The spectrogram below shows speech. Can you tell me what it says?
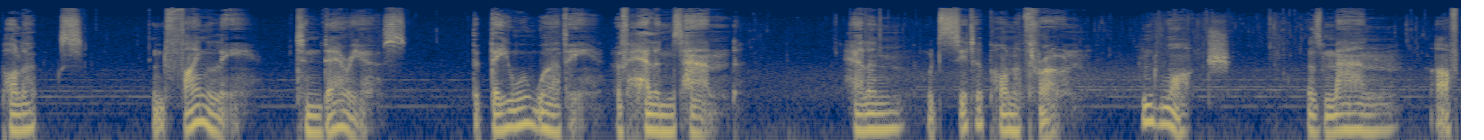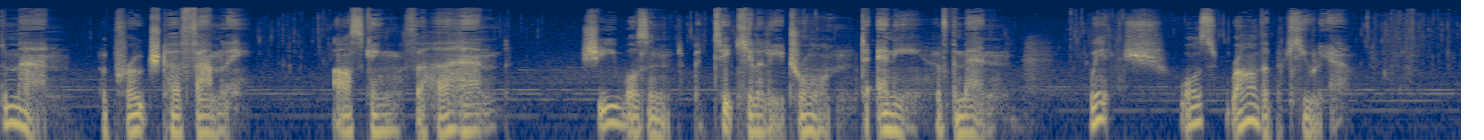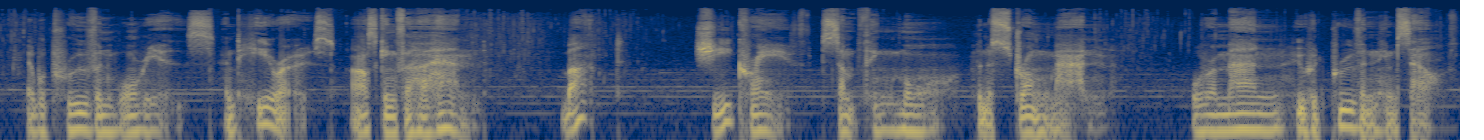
Pollux, and finally Tyndareus that they were worthy of Helen's hand. Helen would sit upon a throne and watch as man after man approached her family, asking for her hand. She wasn't particularly drawn to any of the men, which was rather peculiar. There were proven warriors and heroes asking for her hand, but she craved something more than a strong man or a man who had proven himself.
